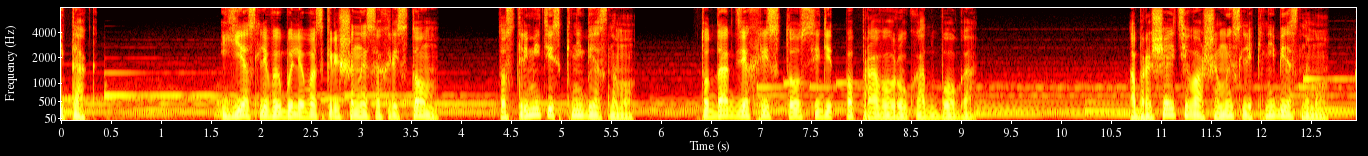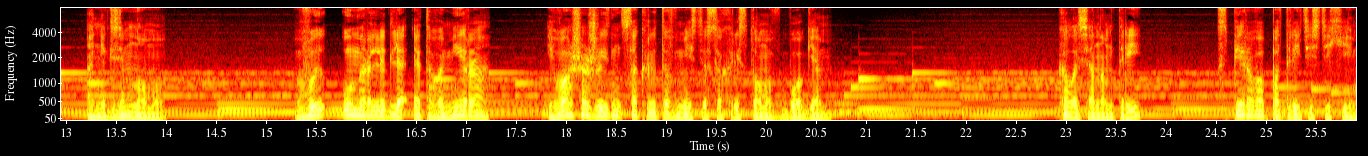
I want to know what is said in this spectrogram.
Итак, если вы были воскрешены со Христом, то стремитесь к небесному – туда, где Христос сидит по правую руку от Бога. Обращайте ваши мысли к небесному, а не к земному. Вы умерли для этого мира, и ваша жизнь сокрыта вместе со Христом в Боге. Колоссянам 3, с 1 по 3 стихи.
